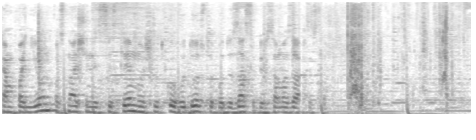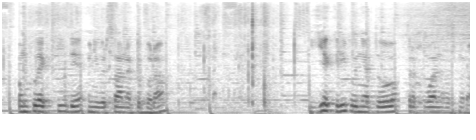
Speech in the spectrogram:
Компаньйон оснащений системою швидкого доступу до засобів самозахисту. Комплект йде універсальна кобура. Є кріплення до страхувального шнура.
